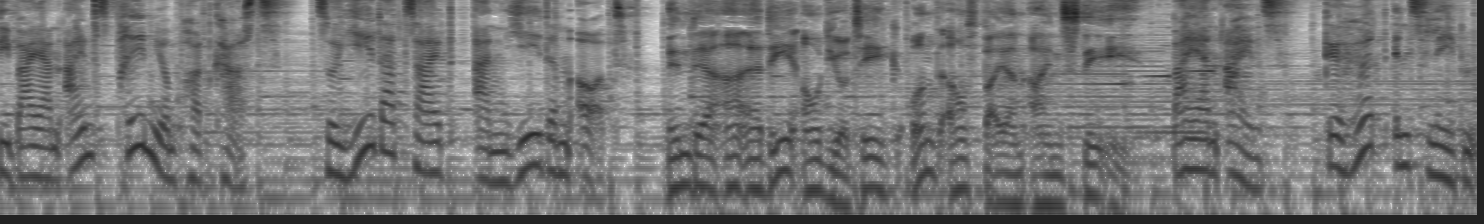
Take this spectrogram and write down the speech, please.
Die Bayern 1 Premium Podcasts. Zu jeder Zeit, an jedem Ort. In der ARD Audiothek und auf bayern1.de. Bayern 1 gehört ins Leben.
